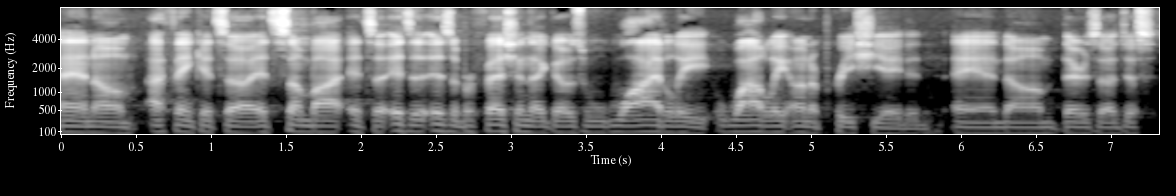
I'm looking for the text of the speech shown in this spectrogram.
and um, I think it's a it's somebody it's a it's a it's a profession that goes widely widely unappreciated, and um, there's a just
